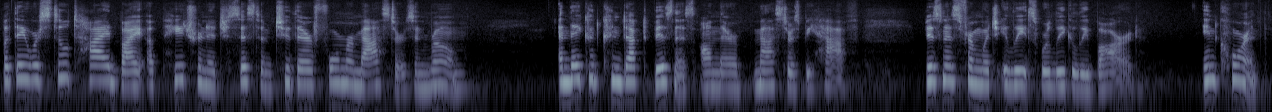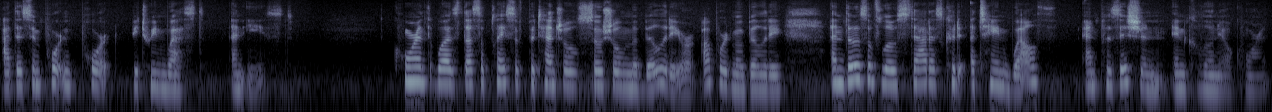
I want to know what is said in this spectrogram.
but they were still tied by a patronage system to their former masters in Rome. And they could conduct business on their master's behalf, business from which elites were legally barred, in Corinth at this important port between West and East. Corinth was thus a place of potential social mobility or upward mobility, and those of low status could attain wealth and position in colonial Corinth.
